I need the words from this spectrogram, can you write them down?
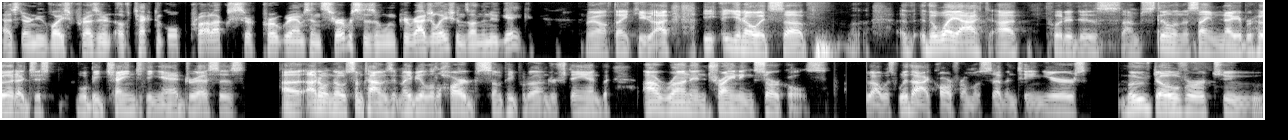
as their new vice president of technical products, programs, and services. And congratulations on the new gig. Well, thank you. I, you know, it's uh, the way I, I put it is I'm still in the same neighborhood. I just will be changing addresses uh, I don't know, sometimes it may be a little hard for some people to understand, but I run in training circles. I was with ICAR for almost 17 years, moved over to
